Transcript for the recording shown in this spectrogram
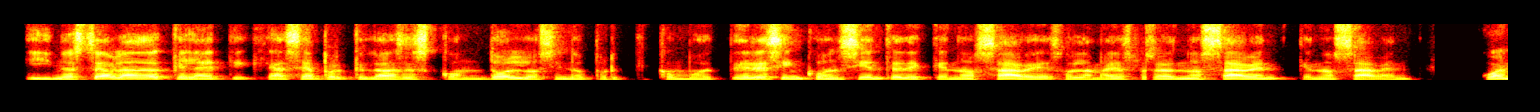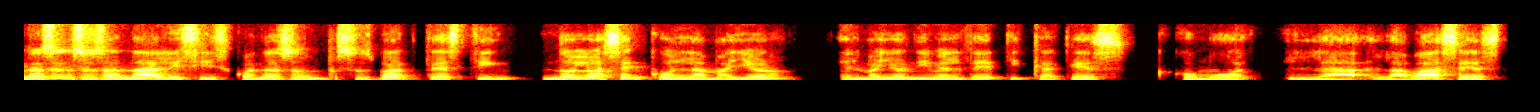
y no estoy hablando de que la ética sea porque lo haces con dolo, sino porque como eres inconsciente de que no sabes, o la mayoría de las personas no saben que no saben, cuando hacen sus análisis, cuando hacen sus backtesting, no lo hacen con la mayor, el mayor nivel de ética, que es como la, base es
